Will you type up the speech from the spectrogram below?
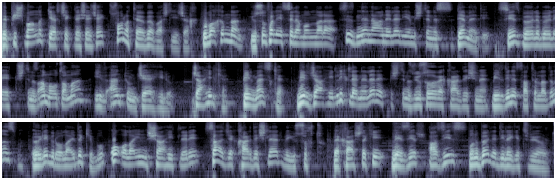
Ve pişmanlık gerçekleşecek, sonra tövbe başlayacak. Bu bakımdan Yusuf aleyhisselam onlara siz ne naneler yemiştiniz demedi. Siz böyle böyle etmiştiniz ama o zaman iz entum cahilun. Cahilken, bilmezken, bir cahillikle neler etmiştiniz Yusuf'a ve kardeşine? Bildiniz, hatırladınız mı? Öyle bir olaydı ki bu. O olayın şahitleri sadece kardeşler ve Yusuf'tu. Ve karşıdaki vezir Aziz bunu böyle dile getiriyordu.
